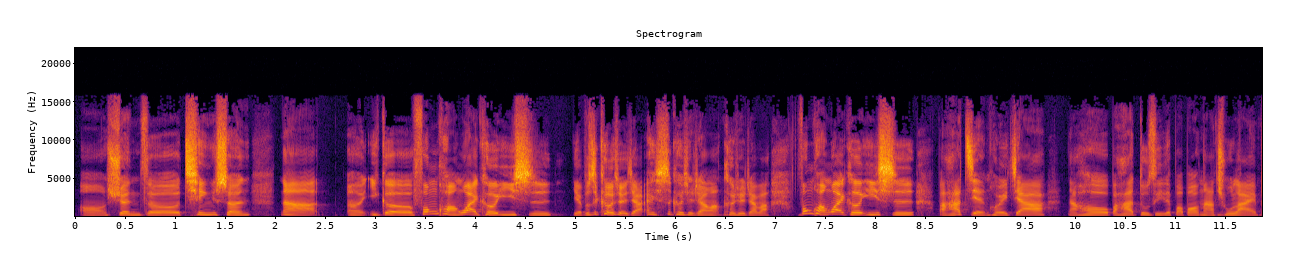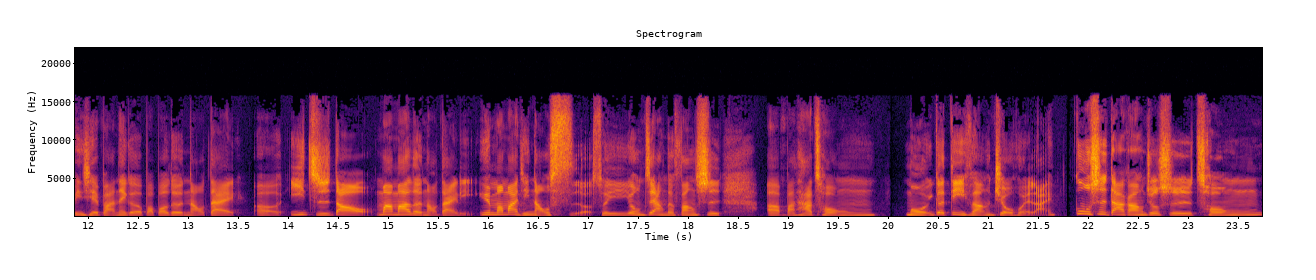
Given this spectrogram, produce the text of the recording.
呃选择轻生。那呃，一个疯狂外科医师，也不是科学家，哎，是科学家吗？科学家吧，疯狂外科医师把他捡回家，然后把他肚子里的宝宝拿出来，并且把那个宝宝的脑袋呃移植到妈妈的脑袋里，因为妈妈已经脑死了，所以用这样的方式呃把他从某一个地方救回来。故事大纲就是从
